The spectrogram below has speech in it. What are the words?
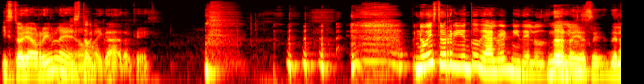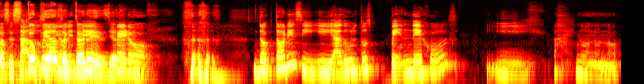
historia horrible. Oh my god, ok. no me estoy riendo de Albert ni de los No, no, ya sé, de los estúpidos doctores, pero doctores y, adultos pendejos y no, no, no.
